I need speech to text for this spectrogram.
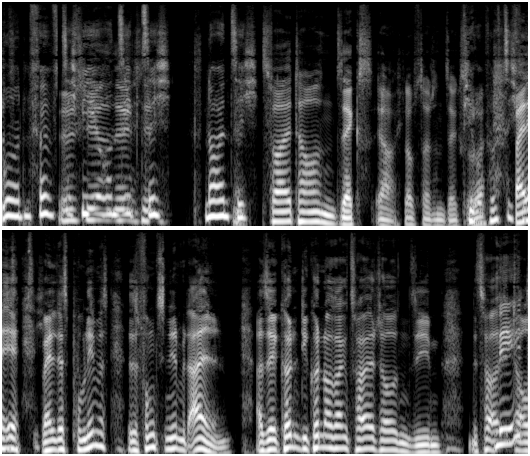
kurz 54, 74, 90. 2006, ja, ich glaube 2006, oder? 54, Weil, äh, 74. weil das Problem ist, es funktioniert mit allen. Also ihr könnt, die können auch sagen 2007. Nee, 2000,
